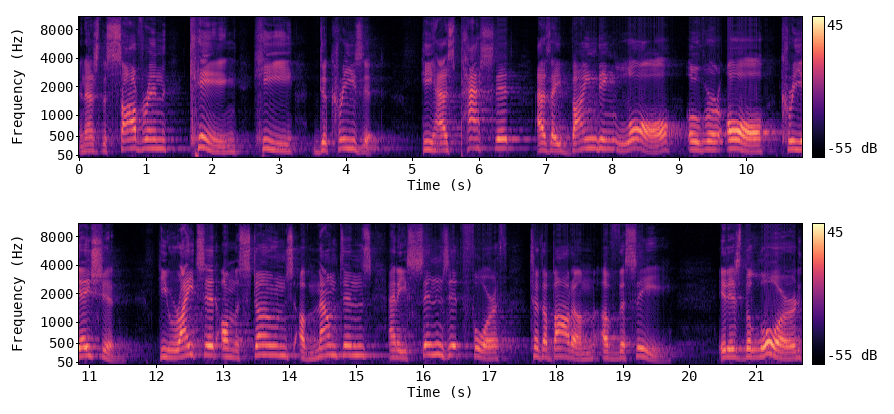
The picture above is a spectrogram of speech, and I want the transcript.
And as the sovereign king, he decrees it. He has passed it as a binding law over all creation. He writes it on the stones of mountains and he sends it forth to the bottom of the sea. It is the Lord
